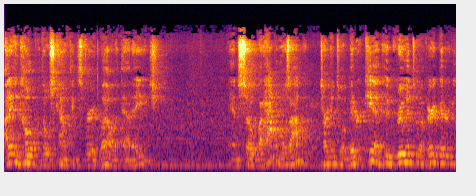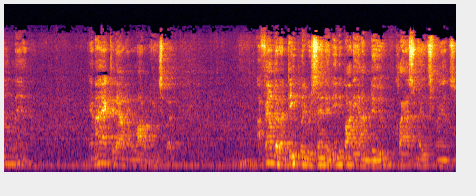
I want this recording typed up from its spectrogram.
I didn't cope with those kind of things very well at that age. And so what happened was I turned into a bitter kid who grew into a very bitter young man. And I acted out in a lot of ways, but I found that I deeply resented anybody I knew, classmates, friends,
